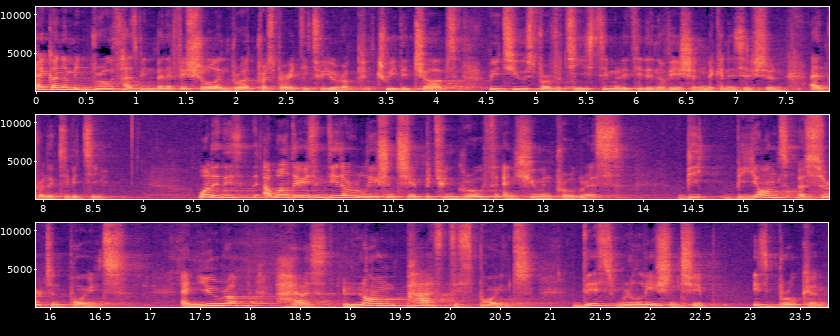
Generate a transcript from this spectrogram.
economic growth has been beneficial and brought prosperity to Europe. It created jobs, reduced poverty, stimulated innovation, mechanization, and productivity. While, while there is indeed a relationship between growth and human progress, be, beyond a certain point, and Europe has long passed this point, this relationship is broken.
